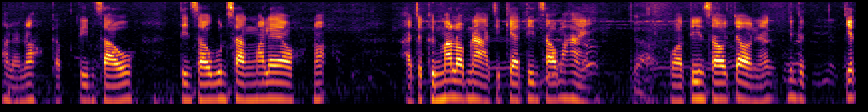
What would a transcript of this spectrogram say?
หั่นแหละเนาะกับตีนเสาตีนเสาบุญสั่งมาแล้วเนาะอาจจะขึ้นมารอบหน้าอาจจะแก้ตีนเสามาให้ จ้าเพราะว่าตีนเสาเจ้าเนี่ยมีแต่เจ็ด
